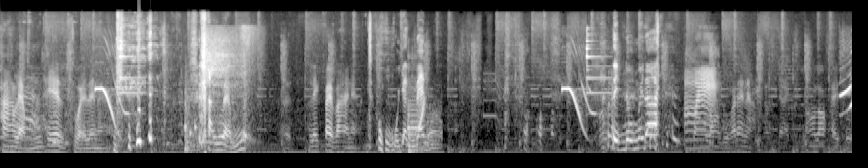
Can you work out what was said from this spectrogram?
คางแหลมเท่สวยเลยนะทางแหลม เออเล็กไปป่ะฮะเนี่ย โอ้โหอย่างแน่น ติดดุมไม่ได้ ลองดูก็ได้นะครับลองลองใส่สูท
